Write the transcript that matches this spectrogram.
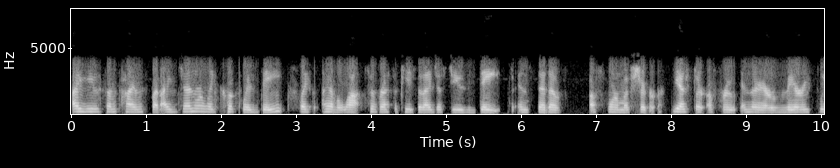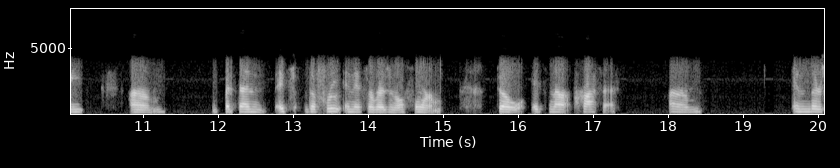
I use sometimes, but I generally cook with dates. Like I have lots of recipes that I just use dates instead of a form of sugar. Yes, they're a fruit and they are very sweet. Um, but then it's the fruit in its original form so it's not processed. Um, and there's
